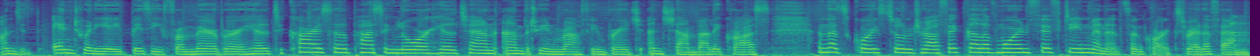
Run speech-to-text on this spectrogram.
on the N28, busy from Hill to Carshill, passing Lower Hilltown and between Raffing Bridge and Shambally Cross. And that's Cork's total traffic. I'll have more in 15 minutes on Cork's Red FM.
